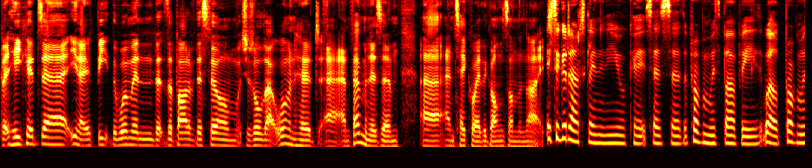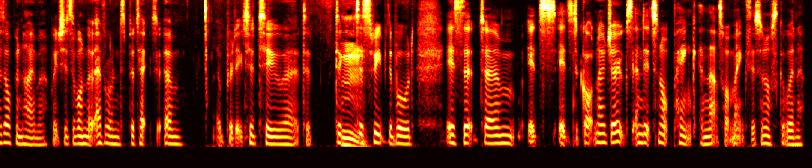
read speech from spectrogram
but he could, uh, you know, beat the woman that's a part of this film, which is all about womanhood uh, and feminism, uh, and take away the gongs on the night. It's a good article in the New Yorker. It says uh, the problem with Barbie, well, problem with Oppenheimer, which is the one that everyone's protect, um, predicted to uh, to to, mm. to sweep the board is that um, it's it's got no jokes and it's not pink, and that's what makes it an Oscar winner.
